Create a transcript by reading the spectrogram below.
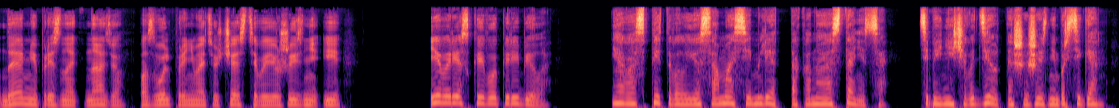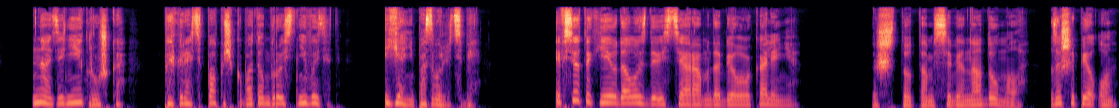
Дай мне признать Надю, позволь принимать участие в ее жизни и...» Ева резко его перебила. «Я воспитывала ее сама семь лет, так оно и останется. Тебе нечего делать в нашей жизни, Барсигян. Надя не игрушка. Поиграть в папочку потом бросить не выйдет. Я не позволю тебе». И все-таки ей удалось довести Арама до белого коленя. «Ты что там себе надумала?» — зашипел он.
